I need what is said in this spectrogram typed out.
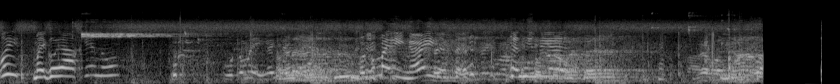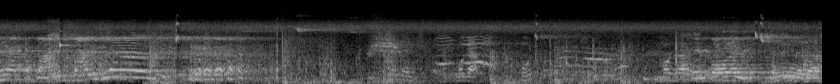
Uy! May goyak yan, no? Huwag ka maingay. Huwag kang maingay! Yan hindi yan. Balik-balik lang! Maga. Maga. Empoy, ano ba?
